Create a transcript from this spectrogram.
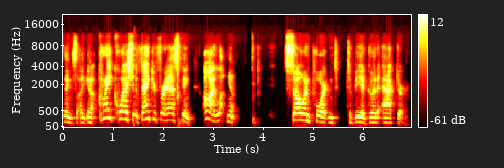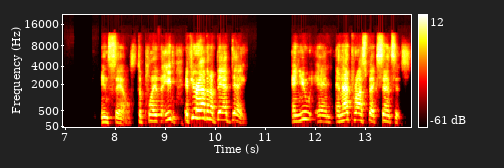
things like, you know, great question. Thank you for asking. Oh, I love, you know, so important to be a good actor in sales, to play the, even if you're having a bad day, and you and and that prospect senses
